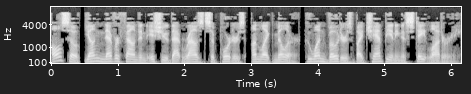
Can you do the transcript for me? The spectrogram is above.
Also, Young never found an issue that roused supporters, unlike Miller, who won voters by championing a state lottery.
